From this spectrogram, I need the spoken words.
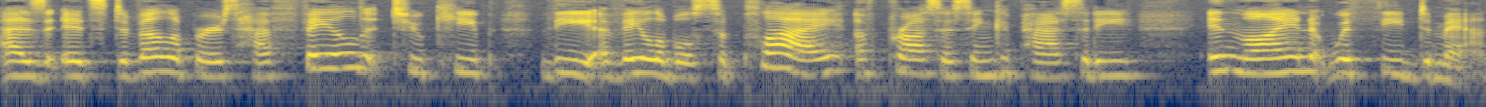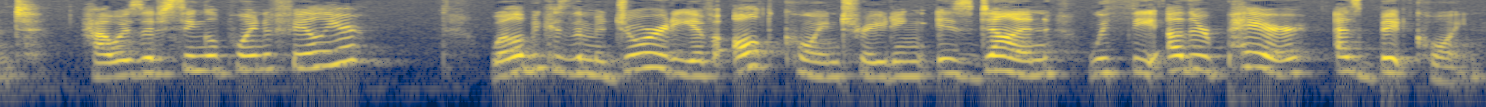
as its developers have failed to keep the available supply of processing capacity in line with the demand. How is it a single point of failure? Well, because the majority of altcoin trading is done with the other pair as Bitcoin.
